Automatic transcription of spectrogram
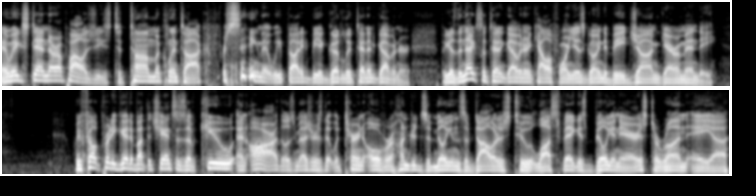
And we extend our apologies to Tom McClintock for saying that we thought he'd be a good lieutenant governor, because the next lieutenant governor in California is going to be John Garamendi. We felt pretty good about the chances of Q and R, those measures that would turn over hundreds of millions of dollars to Las Vegas billionaires to run a, uh,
